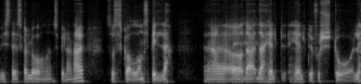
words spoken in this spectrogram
hvis dere skal låne den spilleren her, så skal han spille. Eh, og det er, det er helt, helt uforståelig.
